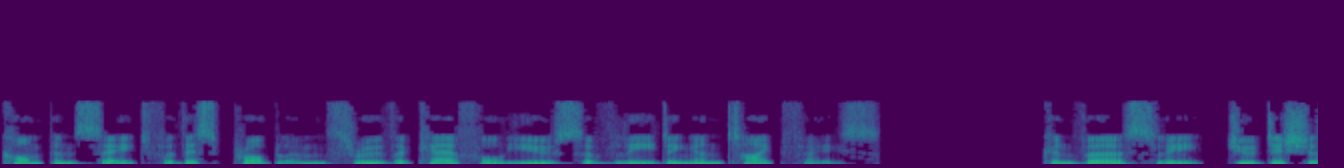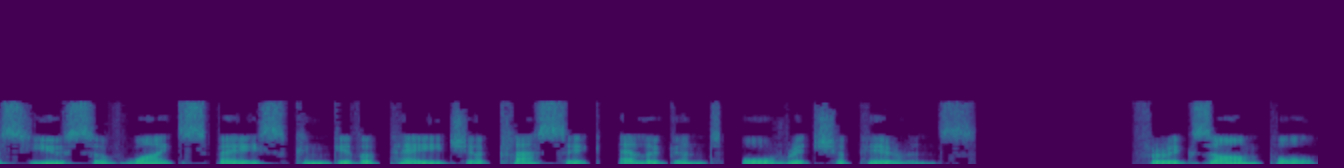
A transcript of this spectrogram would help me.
compensate for this problem through the careful use of leading and typeface. Conversely, judicious use of white space can give a page a classic, elegant, or rich appearance. For example,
